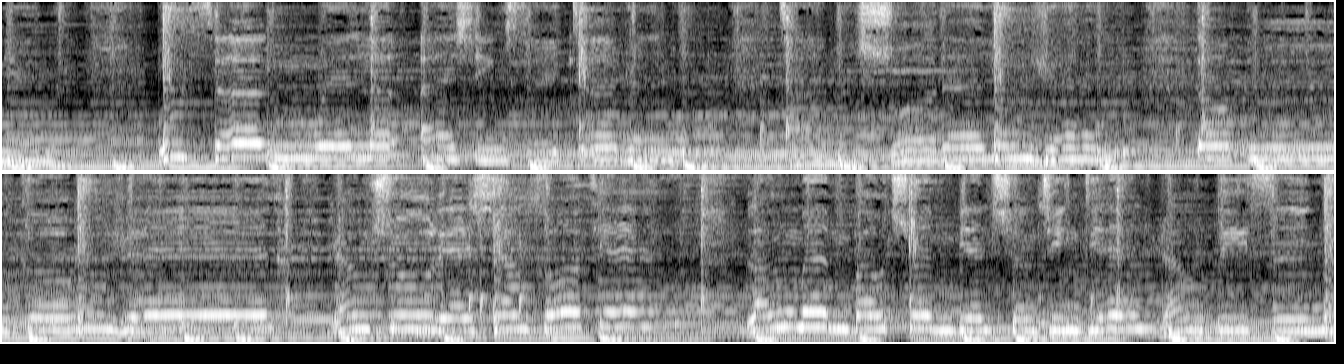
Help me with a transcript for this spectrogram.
年。不曾为了爱心碎的人。说的永远都不够远，让初恋像昨天，浪漫保存变成经典，让彼此能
